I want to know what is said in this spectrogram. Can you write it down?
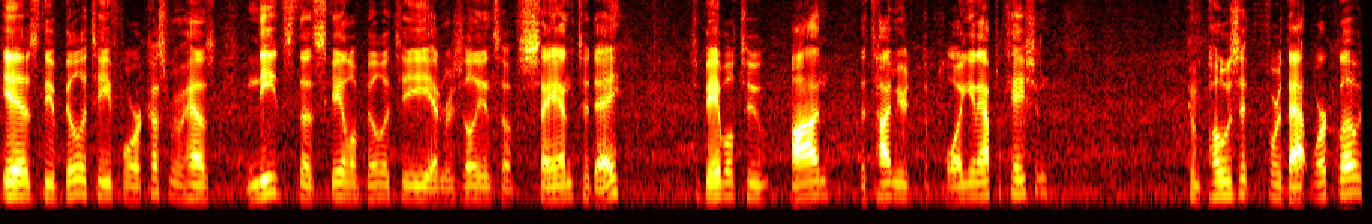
is the ability for a customer who has needs the scalability and resilience of SAN today to be able to, on the time you're deploying an application, compose it for that workload,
